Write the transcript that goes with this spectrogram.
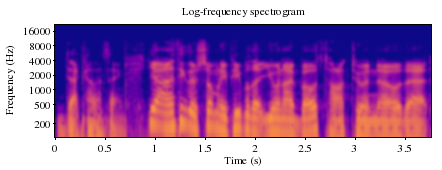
that kind of thing yeah i think there's so many people that you and i both talk to and know that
